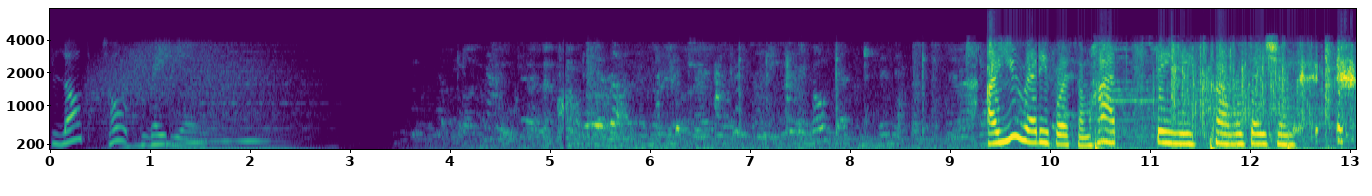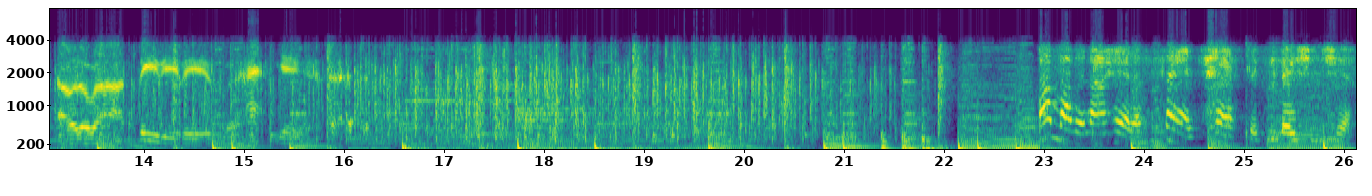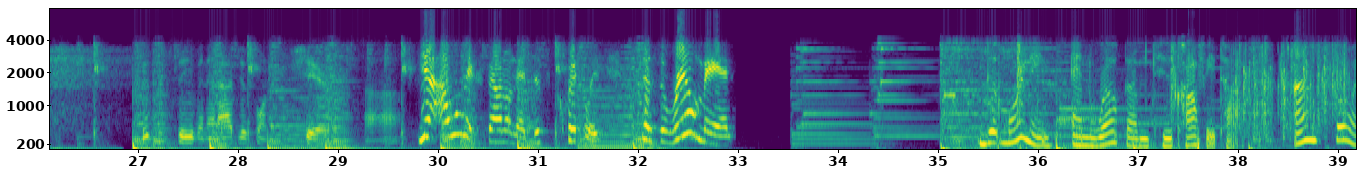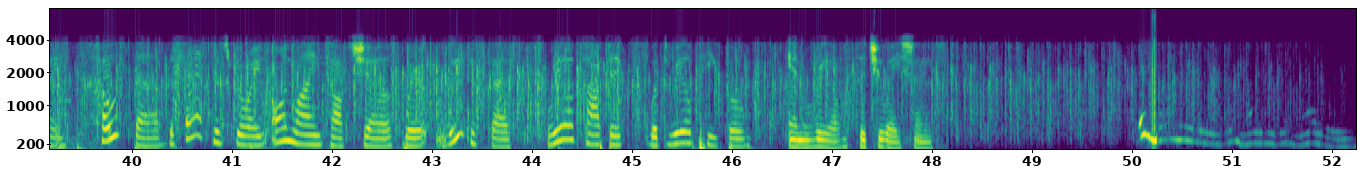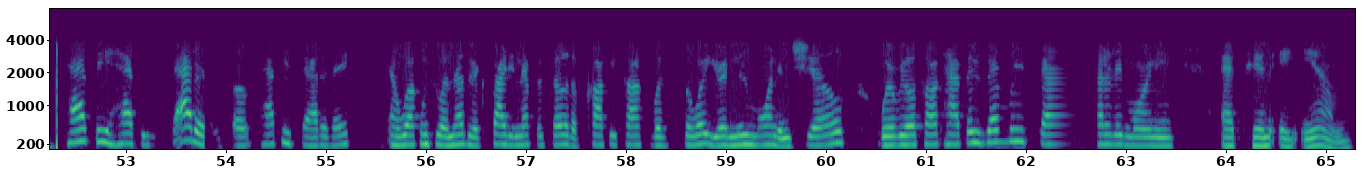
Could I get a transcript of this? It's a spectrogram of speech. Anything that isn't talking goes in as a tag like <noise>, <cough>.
Blog Talk Radio. Are you ready for some hot, steamy conversation? <laughs> I don't know how steamy it is, but hot, yeah. <laughs> My mother and I had a fantastic relationship. This is Steven, and I just wanted to share. Yeah, I want to expound on that just quickly because the real man Good morning and welcome to Coffee Talk. I'm Soy, host of the fastest growing online talk show where we discuss real topics with real people in real situations. Good morning, good morning, good morning. Happy, happy Saturday, folks. Happy Saturday, and welcome to another exciting episode of Coffee Talk with Soy, your new morning show where real talk happens every Saturday morning at 10 a.m.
